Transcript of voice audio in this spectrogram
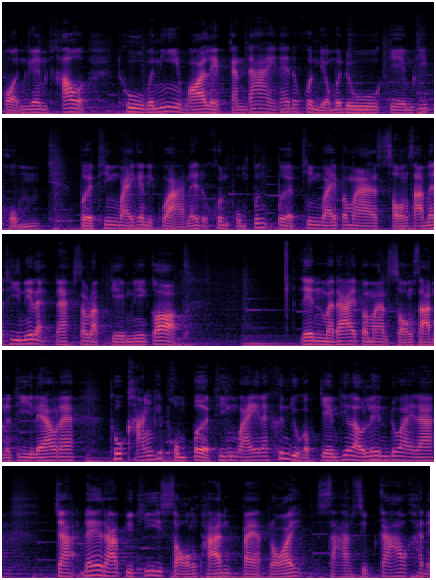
ถอนเงินเข้า t o b a n y Wallet กันได้นะทุกคนเดี๋ยวมาดูเกมที่ผมเปิดทิ้งไว้กันดีกว่านะทุกคนผมเพิ่งเปิดทิ้งไว้ประมาณ 2-3 นาทีนี่แหละนะสำหรับเกมนี้ก็เล่นมาได้ประมาณ 2-3 นาทีแล้วนะ ทุกครั้งที่ผมเปิดทิ้งไว้นะ ขึ้นอยู่กับเกมที่เราเล่นด้วยนะ จะได้รับอยู่ที่ 2,839 คะแน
